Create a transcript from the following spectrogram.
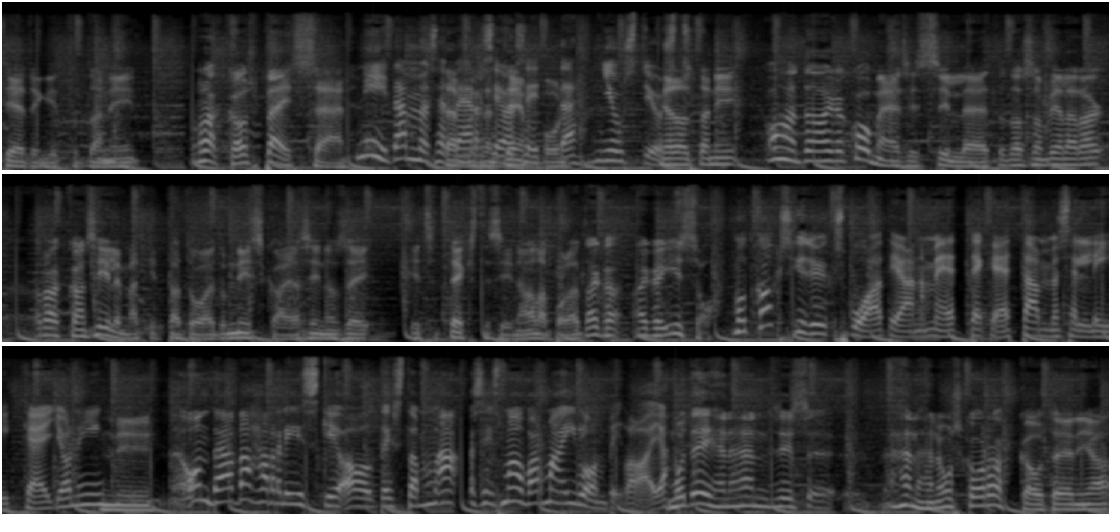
tietenkin tota niin, rakkauspäissään. Niin, tämmöisen Tämmösen versio tempun. sitten. Just just. Ja tota, niin, onhan tää aika komea siis silleen, että tuossa on vielä ra- rakkaan silmätkin tatuoitu niskaan ja siinä on se itse teksti siinä alapuolella. Aika, aika iso. Mut 21-vuotiaana meet tekee tämmöisen liikkeen jo, niin, Niin. on tää vähän riskialtista. Mä, siis mä oon varmaan ilonpilaaja. Mutta eihän hän siis, hän uskoo rakkauteen ja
